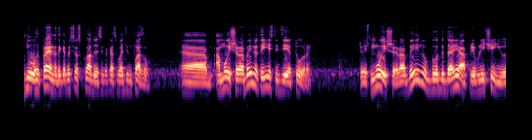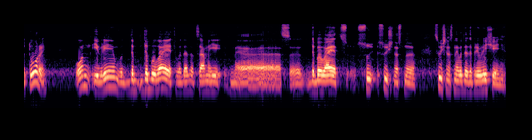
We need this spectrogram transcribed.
Ну, правильно, так это все складывается как раз в один пазл. А, а мой Шарабейну это и есть идея Торы. То есть мой Шарабейну, благодаря привлечению Торы, он евреям вот добывает вот этот самый, э, добывает сущностную, сущностное вот это привлечение.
